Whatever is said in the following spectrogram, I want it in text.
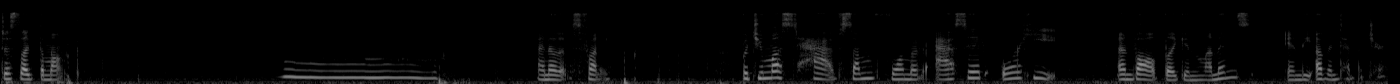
just like the monk. Ooh. I know that was funny. But you must have some form of acid or heat involved, like in lemons and the oven temperature.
